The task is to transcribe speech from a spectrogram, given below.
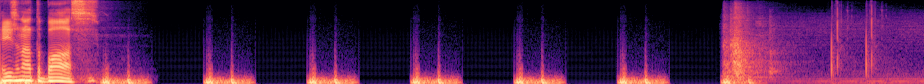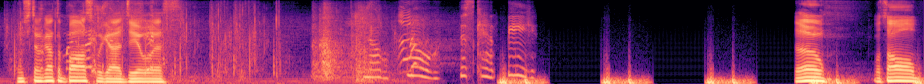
he's not the boss. We still got the boss we gotta deal with. No, no, this can't be. So, with all,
